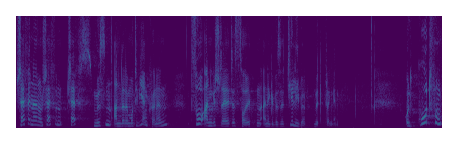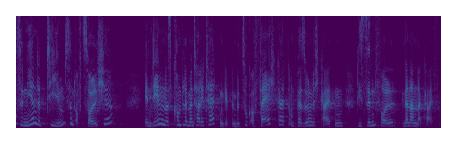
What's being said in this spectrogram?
Chefinnen und Chefs müssen andere motivieren können. Zoo-Angestellte sollten eine gewisse Tierliebe mitbringen. Und gut funktionierende Teams sind oft solche, in denen es Komplementaritäten gibt in Bezug auf Fähigkeiten und Persönlichkeiten, die sinnvoll ineinandergreifen.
